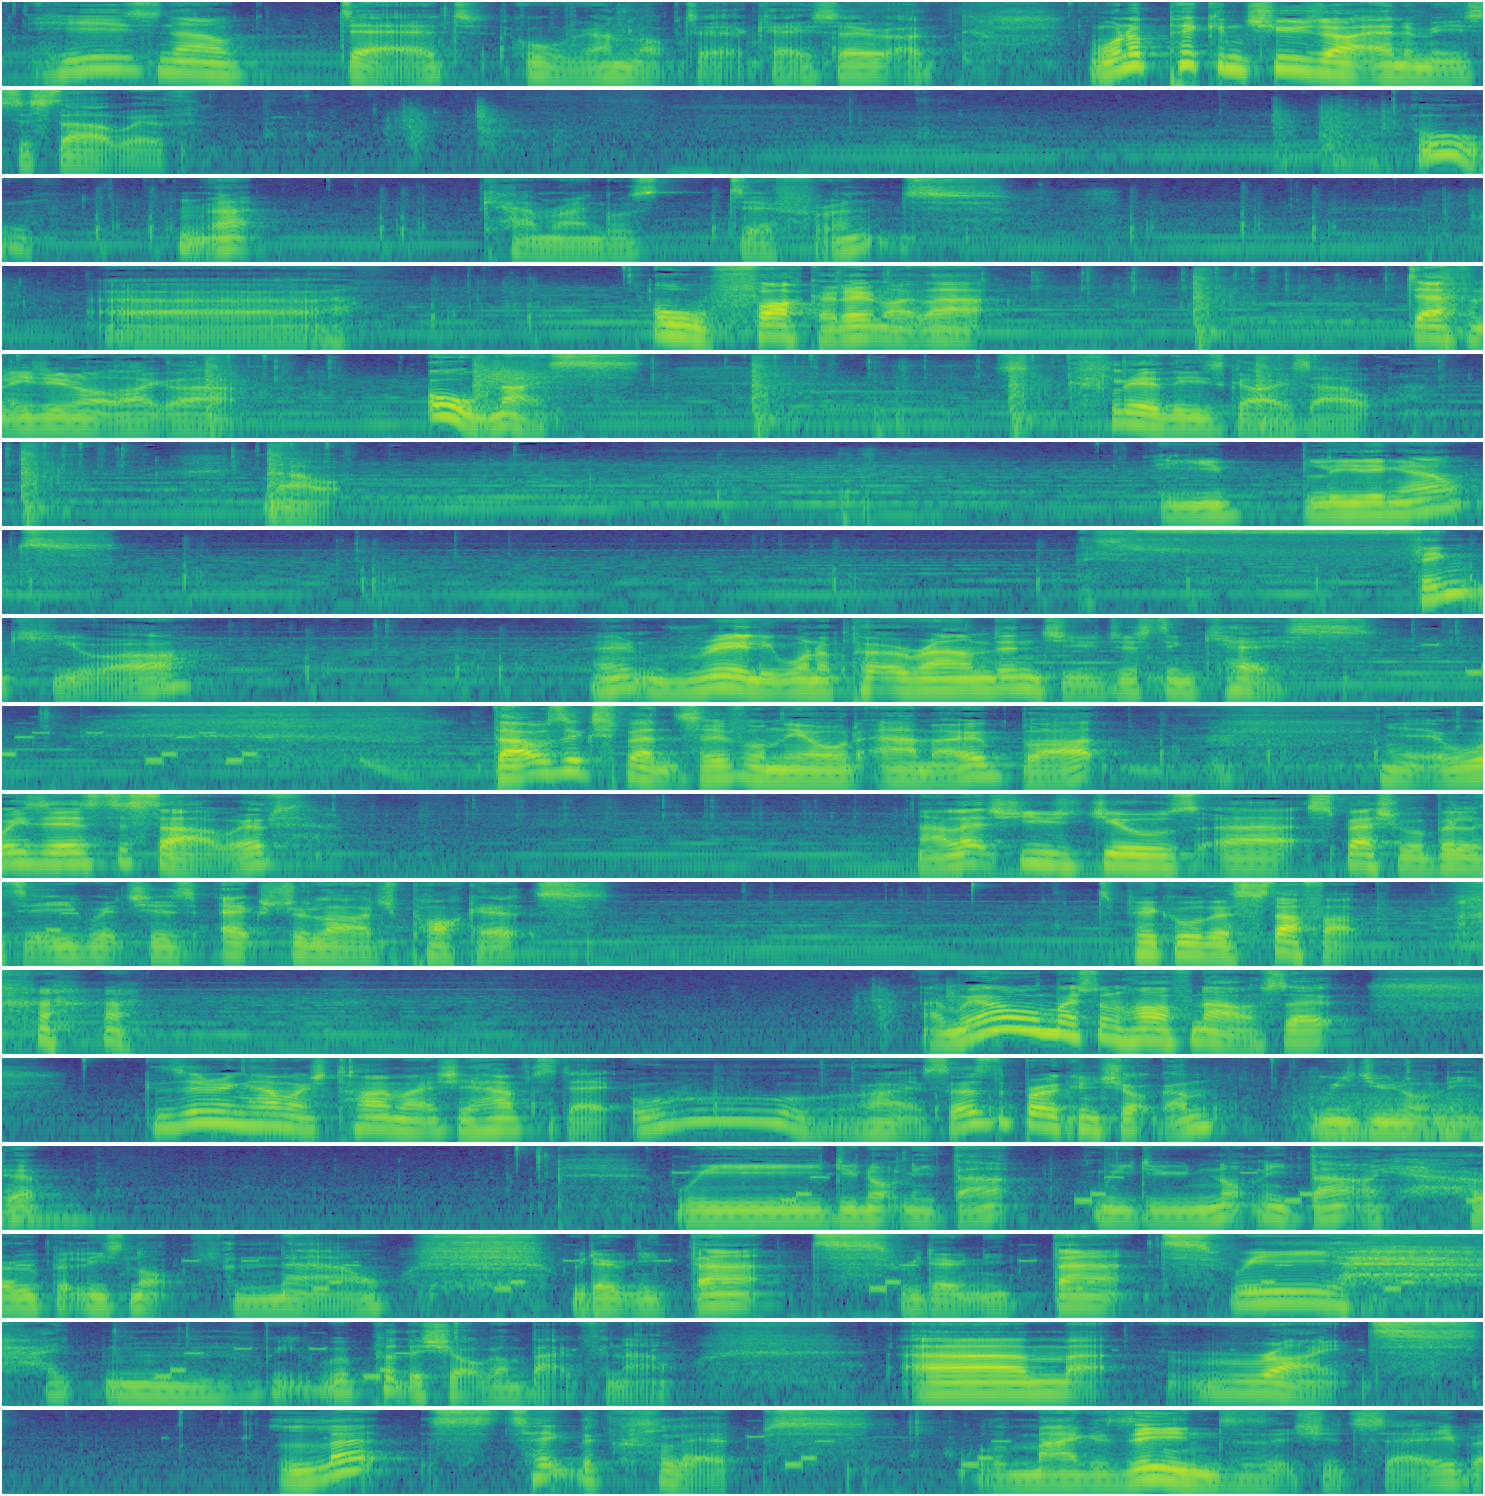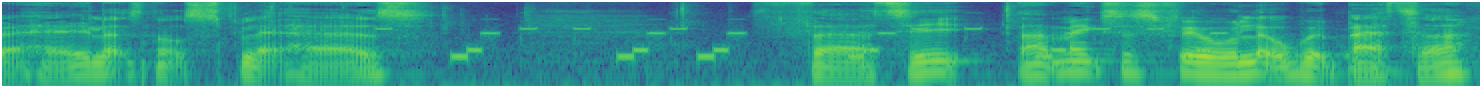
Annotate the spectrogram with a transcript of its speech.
he's now dead. Oh, we unlocked it. Okay, so I, want to pick and choose our enemies to start with. Ooh, that camera angle's different. Uh, oh, fuck, I don't like that. Definitely do not like that. Oh, nice. Clear these guys out. Now, are you bleeding out? I think you are. I don't really want to put a round into you just in case. That was expensive on the old ammo, but it always is to start with. Now let's use Jill's uh, special ability, which is extra large pockets, to pick all this stuff up. and we are almost on half an hour, so considering how much time I actually have today. Ooh, right. So there's the broken shotgun. We do not need it. We do not need that. We do not need that. I hope, at least not for now. We don't need that. We don't need that. We, I, mm, we we'll put the shotgun back for now. Um, right. Let's take the clips, or the magazines, as it should say. But hey, let's not split hairs. 30. That makes us feel a little bit better.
